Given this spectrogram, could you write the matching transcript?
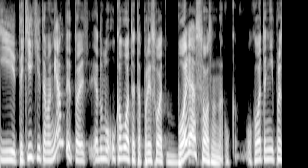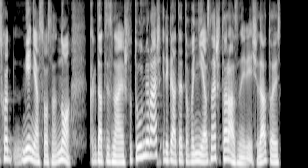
И такие какие-то моменты, то есть, я думаю, у кого-то это происходит более осознанно, у, у кого-то не происходит менее осознанно. Но когда ты знаешь, что ты умираешь, или когда ты этого не знаешь, это разные вещи, да. То есть,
